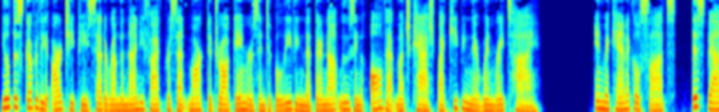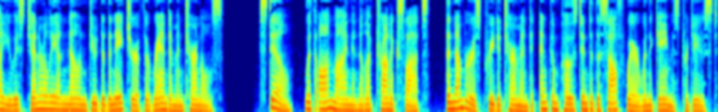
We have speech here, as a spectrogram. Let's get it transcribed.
you'll discover the RTP set around the 95% mark to draw gamers into believing that they're not losing all that much cash by keeping their win rates high. In mechanical slots, this value is generally unknown due to the nature of the random internals. Still, with online and electronic slots, the number is predetermined and composed into the software when the game is produced.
